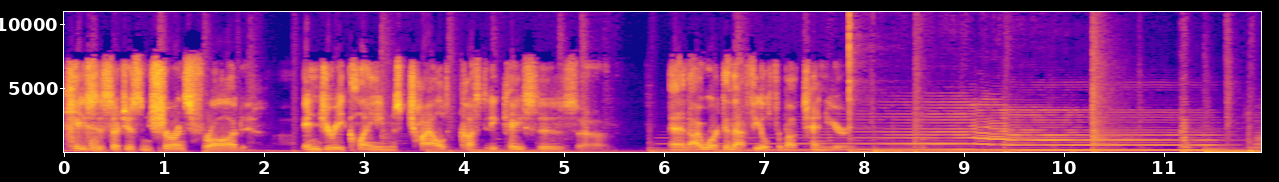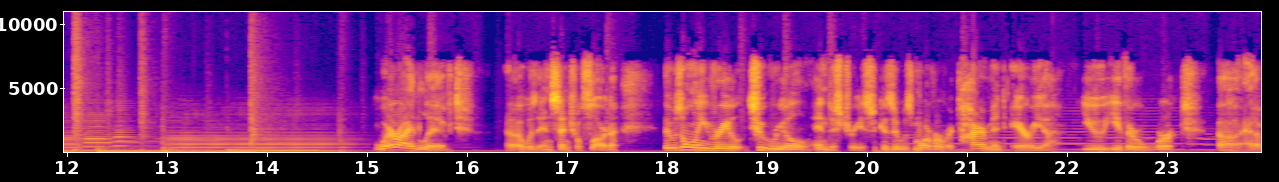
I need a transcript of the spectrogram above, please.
cases such as insurance fraud, injury claims, child custody cases. Uh, and I worked in that field for about 10 years. Where I lived, uh, was in Central Florida, there was only real two real industries because it was more of a retirement area. You either worked uh, at a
